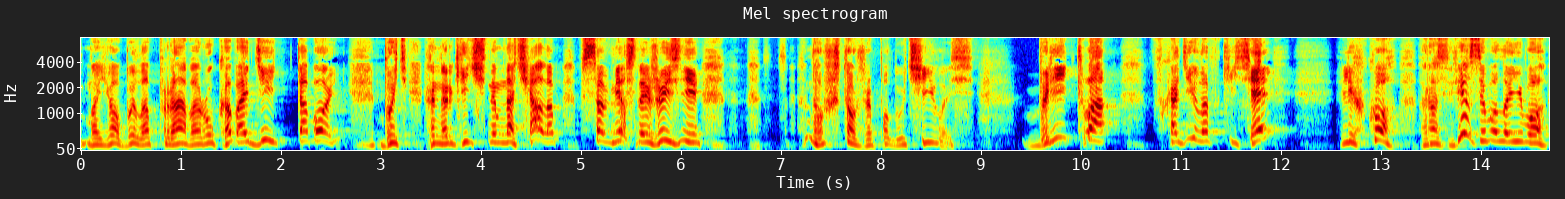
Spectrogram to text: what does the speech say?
мое было право руководить тобой, быть энергичным началом в совместной жизни. Но что же получилось? Бритва входила в кисель, легко разрезывала его,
